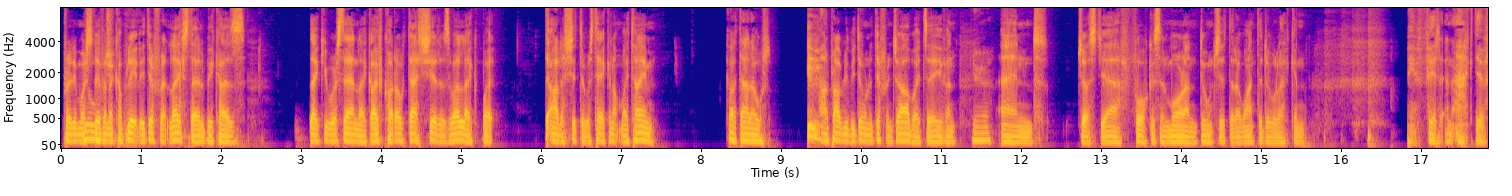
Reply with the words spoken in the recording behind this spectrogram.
pretty much Huge. living a completely different lifestyle because, like you were saying, like I've cut out that shit as well. Like, but all the shit that was taking up my time, cut that out. I'll probably be doing a different job, I'd say even, Yeah. and just yeah, focusing more on doing shit that I want to do, like and being fit and active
